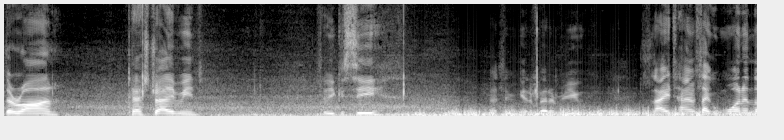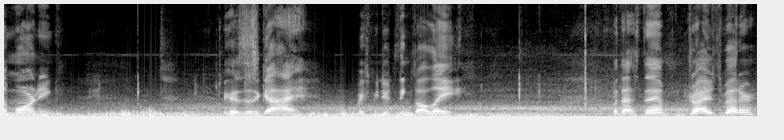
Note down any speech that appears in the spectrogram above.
They're on. Test driving. So you can see. Let's see if we can get a better view. It's nighttime. It's like one in the morning. Because this guy makes me do things all late. But that's them. Drives better.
